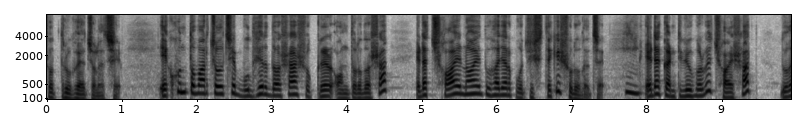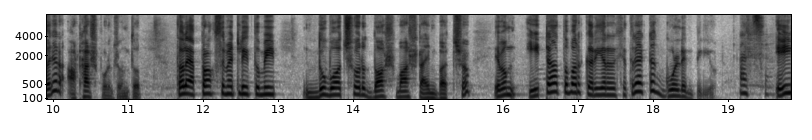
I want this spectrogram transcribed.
শত্রু হয়ে চলেছে। এখন তোমার চলছে বুধের দশা, শুক্রের অন্তর্দশা এটা ছয় নয় দু হাজার পঁচিশ থেকে শুরু হয়েছে। এটা কন্টিনিউ করবে ছয় সাত দু হাজার আঠাশ পর্যন্ত। তাহলে অ্যাপ্রক্সিমেটলি তুমি দু বছর দশ মাস টাইম পাচ্ছ এবং এটা তোমার ক্যারিয়ারের ক্ষেত্রে একটা গোল্ডেন পিরিয়ড আচ্ছা। এই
